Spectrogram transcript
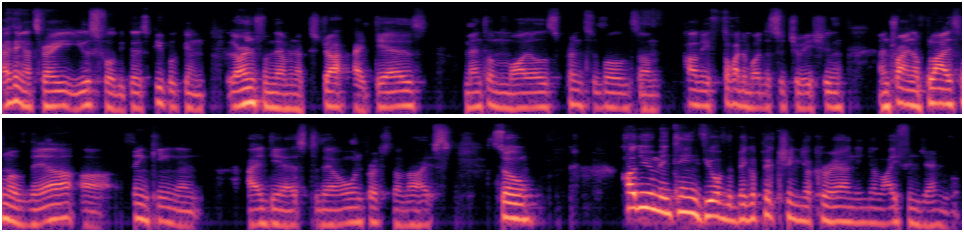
I think that's very useful because people can learn from them and extract ideas, mental models, principles on how they thought about the situation, and try and apply some of their uh, thinking and ideas to their own personal lives. So how do you maintain view of the bigger picture in your career and in your life in general?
